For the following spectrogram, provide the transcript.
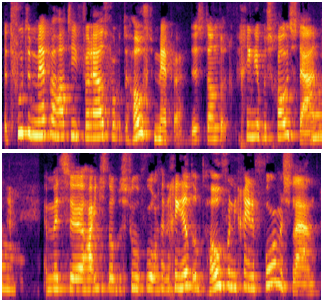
het voetenmappen had hij verruild voor het hoofdmappen. Dus dan ging hij op mijn schoot staan. Oh. En met zijn handjes op de stoel voor. En dan ging hij heel op het hoofd van diegene voor me slaan.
